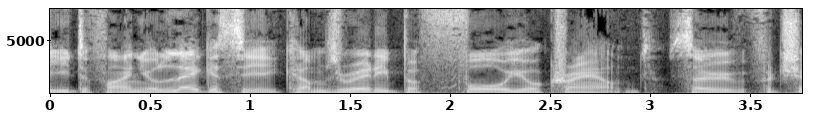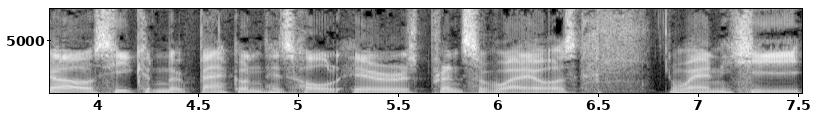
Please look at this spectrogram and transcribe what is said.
where you define your legacy comes really before you're crowned. So for Charles, he can look back on his whole era as Prince of Wales when he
